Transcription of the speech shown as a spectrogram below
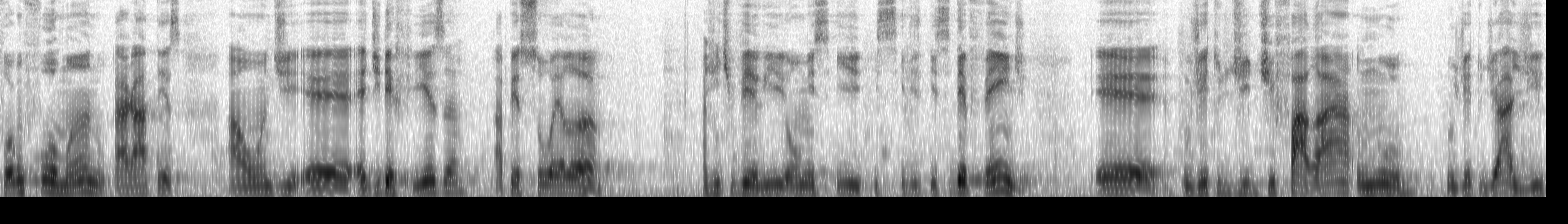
foram formando caráteres aonde é, é de defesa, a pessoa ela a gente vê ali homens e, e, e se defende é, o jeito de, de falar, no, no jeito de agir.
